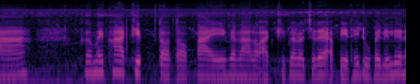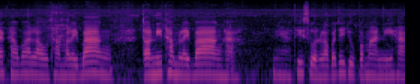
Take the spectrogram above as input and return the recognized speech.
เพื่อไม่พลาดคลิปต่อต่อไป เวลาเราอัดคลิปแล้วเราจะได้อัปเดตให้ดูไปเรื่อยๆนะคะ ว่าเราทำอะไรบ้าง ตอนนี้ทำอะไรบ้างค่ะ เนี่ยที่สวนเราก็จะอยู่ประมาณนี้ค่ะ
